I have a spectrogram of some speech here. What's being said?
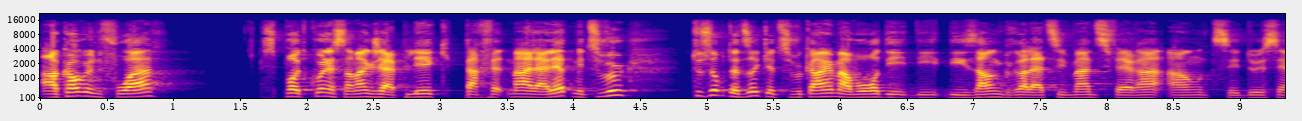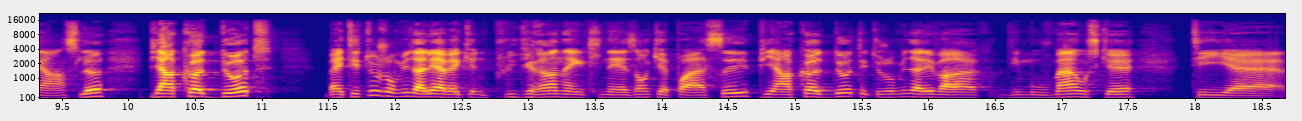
encore une fois, c'est pas de quoi nécessairement que j'applique parfaitement à la lettre, mais tu veux tout ça pour te dire que tu veux quand même avoir des, angles relativement différents entre ces deux séances-là. Puis en cas de doute, ben, tu es toujours mieux d'aller avec une plus grande inclinaison que pas assez. Puis en cas de doute, tu es toujours mieux d'aller vers des mouvements où ce que tes, euh,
